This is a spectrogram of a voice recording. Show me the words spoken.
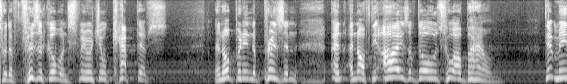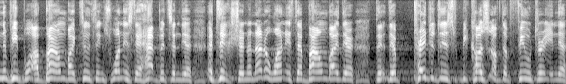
to the physical and spiritual captives and opening the prison and, and off the eyes of those who are bound. Many people are bound by two things. One is their habits and their addiction. Another one is they're bound by their, their, their prejudice because of the filter in their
